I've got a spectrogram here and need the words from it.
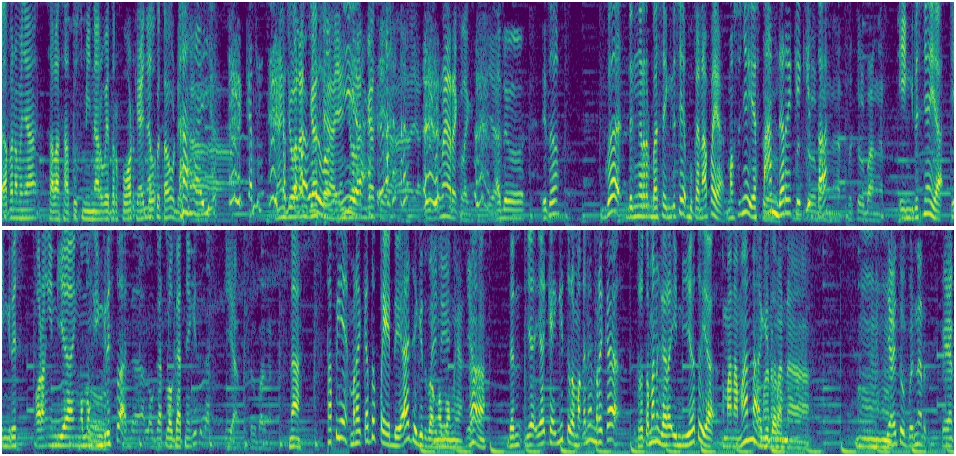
apa namanya salah satu seminar Weatherford Kayaknya itu aku tahu deh. Ah, iya. kan yang kan jualan gas ya, yang Iya. jualan gas ya. ya. Merek lagi. Ya. Aduh, itu gua denger bahasa Inggrisnya bukan apa ya? Maksudnya ya standar ya kayak Betul kita. Banget, betul banget. Inggrisnya ya Inggris orang India yang ngomong Betul. Inggris tuh ada logat-logatnya gitu kan. Iya, betul banget. Nah, tapi mereka tuh pede aja gitu bang Pede, ngomongnya. iya. Nah, dan ya ya kayak gitu lah makanya mereka terutama negara India tuh ya ke mana-mana gitu. Bang. Mana? Hmm, Ya itu benar kayak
